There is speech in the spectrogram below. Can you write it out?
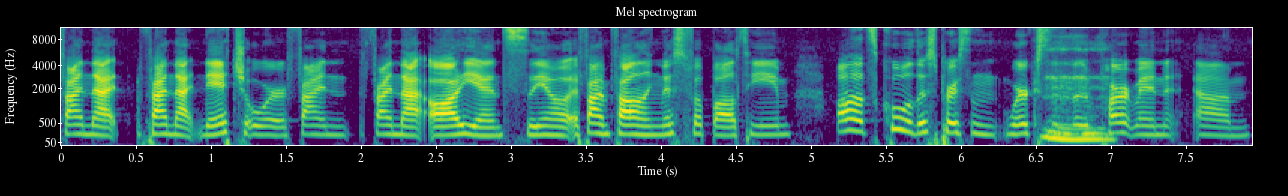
find that find that niche or find find that audience. You know, if I'm following this football team, oh, it's cool. This person works mm-hmm. in the mm-hmm. department. Um,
